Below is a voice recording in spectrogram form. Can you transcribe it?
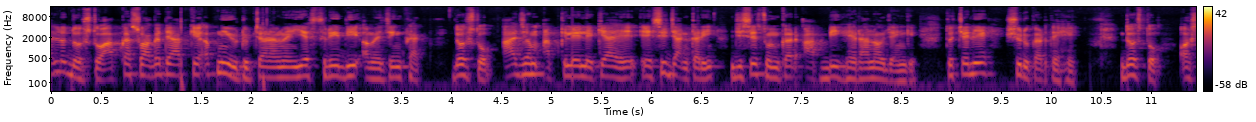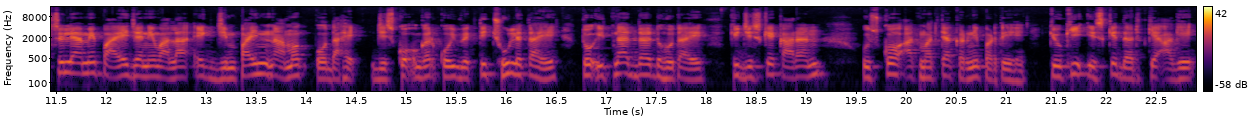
हेलो दोस्तों, आपका स्वागत है आपके अपने यूट्यूब चैनल में, ये श्री दी अमेजिंग फैक्ट। दोस्तों, आज हम आपके लिए लेके आए ऐसी जानकारी जिसे सुनकर आप भी हैरान हो जाएँगे। तो चलिए शुरू करते हैं। दोस्तों, ऑस्ट्रेलिया में पाए जाने वाला एक जिम्पाइन नामक पौधा है, जिसको अगर कोई व्यक्ति छू लेता है तो इतना दर्द होता है कि जिसके कारण उसको आत्महत्या करनी पड़ती है, क्योंकि इसके दर्द के आगे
